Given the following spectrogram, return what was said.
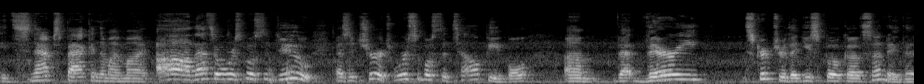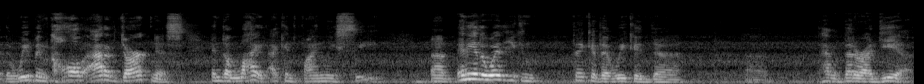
it snaps back into my mind. Ah, that's what we're supposed to do as a church. We're supposed to tell people um, that very scripture that you spoke of Sunday that, that we've been called out of darkness into light. I can finally see. Um, any other way that you can think of that we could uh, uh, have a better idea?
